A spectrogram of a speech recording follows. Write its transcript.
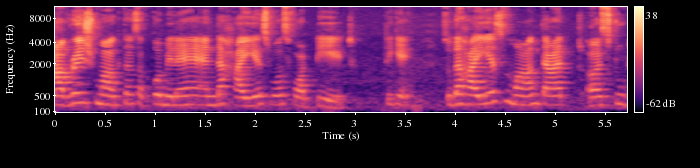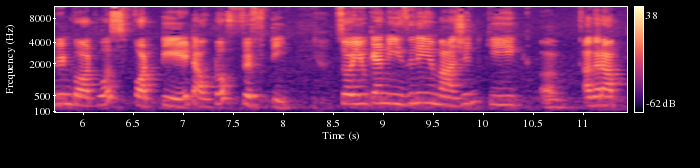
एवरेज मार्क था सबको मिले हैं and the highest was forty eight ठीक है so the highest mark that student got was forty eight out of fifty so you can easily imagine कि uh, अगर आप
